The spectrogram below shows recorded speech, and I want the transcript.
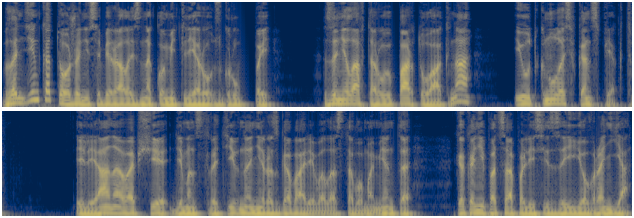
Блондинка тоже не собиралась знакомить Леру с группой, заняла вторую парту у окна и уткнулась в конспект. Ильяна вообще демонстративно не разговаривала с того момента, как они подцапались из-за ее вранья.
